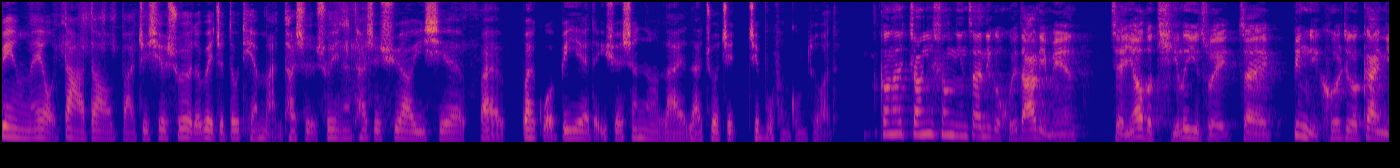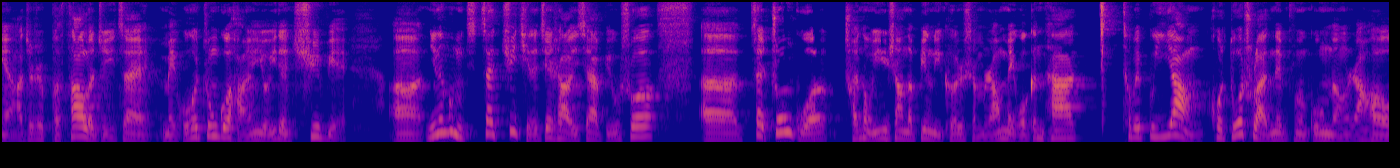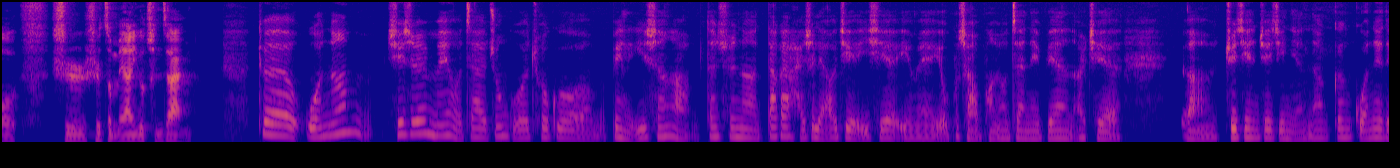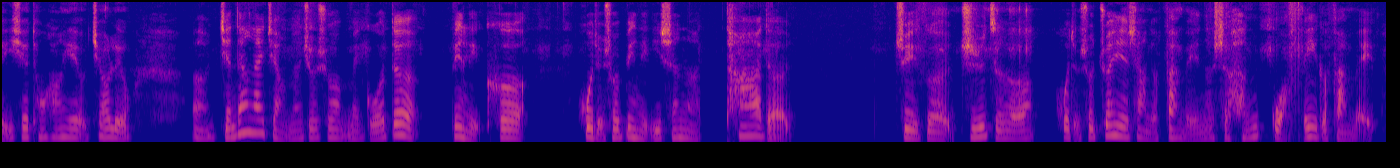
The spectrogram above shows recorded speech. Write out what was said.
并没有大到把这些所有的位置都填满，他是所以呢，他是需要一些外外国毕业的医学生呢来来做这这部分工作的。刚才张医生您在那个回答里面简要的提了一嘴，在病理科这个概念啊，就是 pathology，在美国和中国好像有一点区别啊，您能给我们再具体的介绍一下？比如说，呃，在中国传统意义上的病理科是什么？然后美国跟它特别不一样或多出来的那部分功能，然后是是怎么样一个存在？对我呢，其实没有在中国做过病理医生啊，但是呢，大概还是了解一些，因为有不少朋友在那边，而且，嗯，最近这几年呢，跟国内的一些同行也有交流。嗯，简单来讲呢，就是说美国的病理科或者说病理医生呢，他的这个职责或者说专业上的范围呢，是很广的一个范围。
